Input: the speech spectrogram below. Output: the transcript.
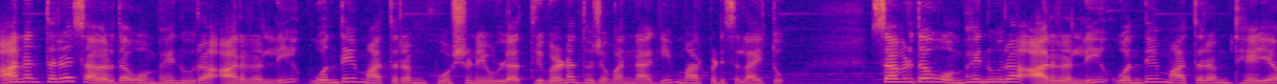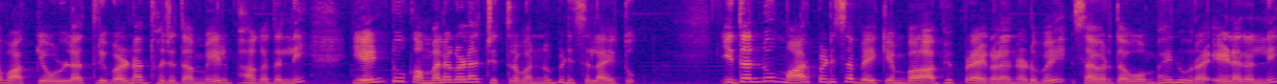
ಆನಂತರ ಸಾವಿರದ ಒಂಬೈನೂರ ಆರರಲ್ಲಿ ಒಂದೇ ಮಾತರಂ ಘೋಷಣೆಯುಳ್ಳ ತ್ರಿವರ್ಣ ಧ್ವಜವನ್ನಾಗಿ ಮಾರ್ಪಡಿಸಲಾಯಿತು. ಸಾವಿರದ ಒಂಬೈನೂರ ಆರರಲ್ಲಿ ಒಂದೇ ಮಾತರಂ ಧ್ಯೇಯವಾಕ್ಯವುಳ್ಳ ತ್ರಿವರ್ಣ ಧ್ವಜದ ಮೇಲ್ಭಾಗದಲ್ಲಿ ಎಂಟು ಕಮಲಗಳ ಚಿತ್ರವನ್ನು ಬಿಡಿಸಲಾಯಿತು. ಇದನ್ನು ಮಾರ್ಪಡಿಸಬೇಕೆಂಬ ಅಭಿಪ್ರಾಯಗಳ ನಡುವೆ ಸಾವಿರದ ಒಂಬೈನೂರ ಏಳರಲ್ಲಿ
